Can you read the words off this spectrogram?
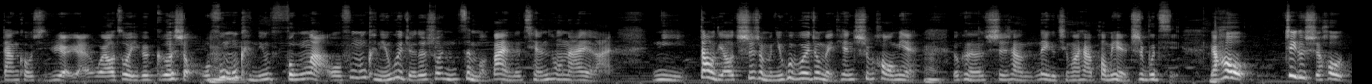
单口喜剧演员，我要做一个歌手，我父母肯定疯了。我父母肯定会觉得说你怎么办？你的钱从哪里来？你到底要吃什么？你会不会就每天吃泡面？嗯，有可能事实上那个情况下泡面也吃不起。然后这个时候，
